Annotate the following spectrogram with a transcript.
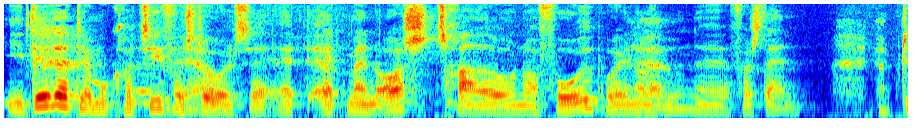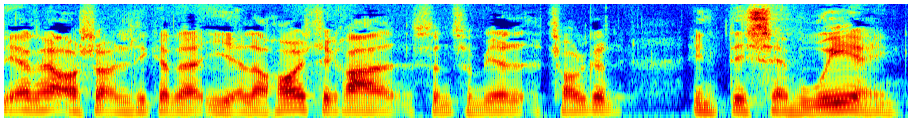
i det der demokratiforståelse, at, at man også træder under fod på en eller anden uh, forstand. Ja, det er der også, og ligger der i allerhøjeste grad, sådan som jeg tolker det, en desavouering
